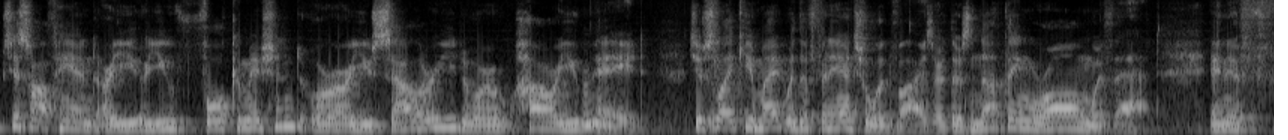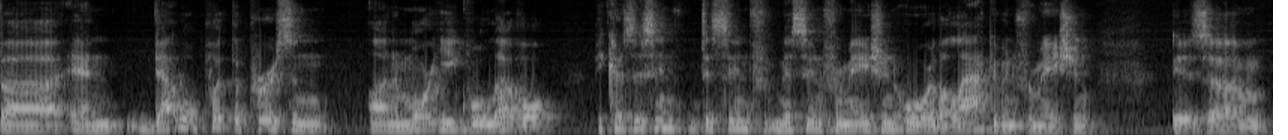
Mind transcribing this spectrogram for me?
just offhand, are you, are you full commissioned, or are you salaried, or how are you paid? Just like you might with a financial advisor. There's nothing wrong with that. And if, uh, and that will put the person on a more equal level because this, in, this inf- misinformation or the lack of information is. Um,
